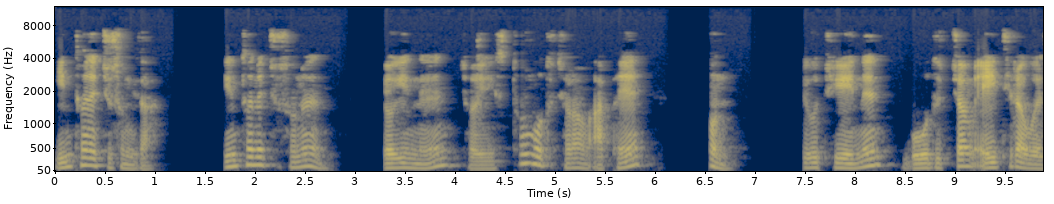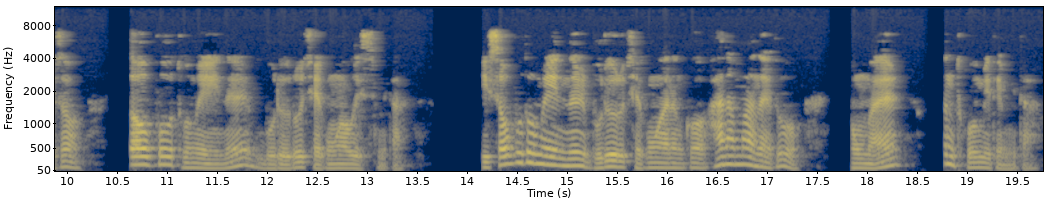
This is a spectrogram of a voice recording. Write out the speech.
인터넷 주소입니다. 인터넷 주소는 여기 있는 저희 스톤 모드처럼 앞에 스톤 그리고 뒤에 있는 모두.at라고 해서 서브 도메인을 무료로 제공하고 있습니다. 이 서브 도메인을 무료로 제공하는 거 하나만 해도 정말 큰 도움이 됩니다.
